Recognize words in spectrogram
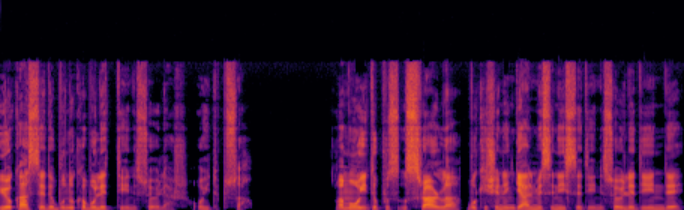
Iokaste de bunu kabul ettiğini söyler Oidipus'a. Ama Oidipus ısrarla bu kişinin gelmesini istediğini söylediğinde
